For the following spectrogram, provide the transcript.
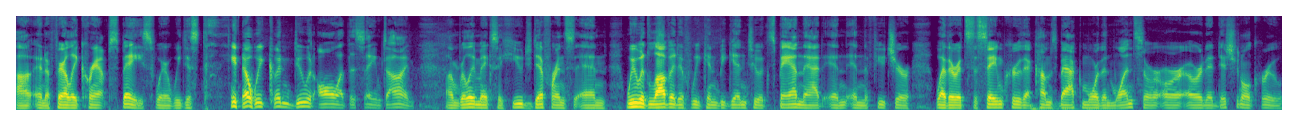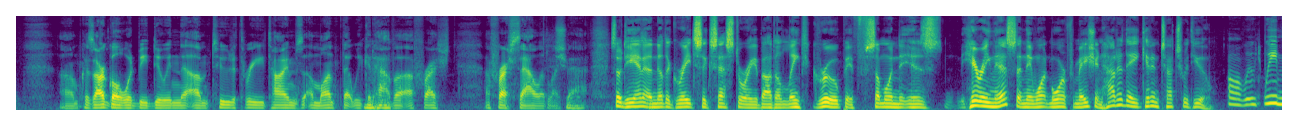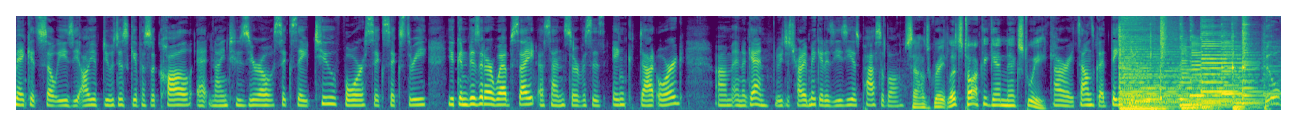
uh, in a fairly cramped space where we just, you know, we couldn't do it all at the same time. Um, really makes a huge difference, and we would love it if we can begin to expand that in, in the future. Whether it's the same crew that comes back more than once, or or, or an additional crew, because our goal would be doing the, um, two to three times a month that we could have a, a fresh a fresh salad like that. So, Deanna, another great success story about a linked group. If someone is hearing this and they want more information, how do they get in touch with you? Oh, we, we make it so easy. All you have to do is just give us a call at 920-682-4663. You can visit our website, ascendservicesinc.org. Um, and again, we just try to make it as easy as possible. Sounds great. Let's talk again next week. All right, sounds good. Thank you.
